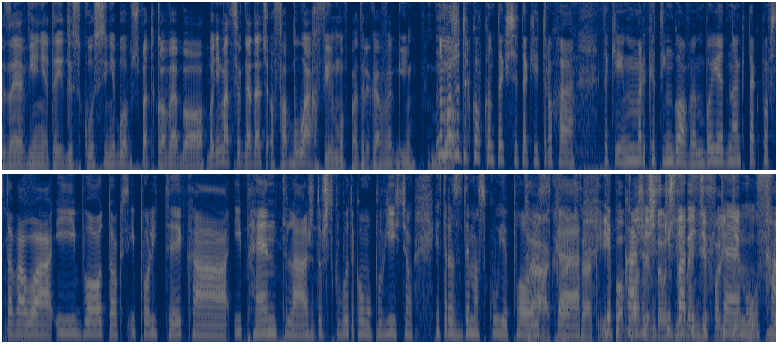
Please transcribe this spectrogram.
zajawienie tej dyskusji nie było przypadkowe, bo, bo nie ma co gadać o fabułach filmów Patryka Wegi. No bo, może tylko w kontekście takiej trochę takiej marketingowym, bo jednak tak powstawała i Botox, i polityka, i pętla, że to wszystko było taką opowieścią. Ja teraz zdemaskuję Polskę. Tak, tak, tak. I ja po, po pokażę tym to już nie będzie systemu, polityków, e, tak.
